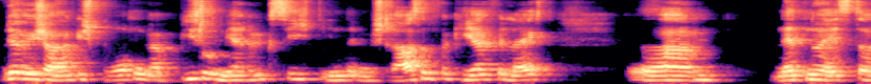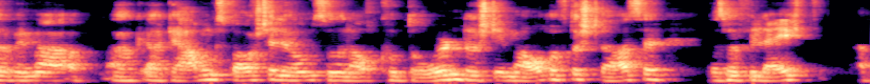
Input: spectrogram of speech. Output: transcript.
Ja, wie schon angesprochen, ein bisschen mehr Rücksicht in, im Straßenverkehr vielleicht. Ähm, nicht nur jetzt, wenn wir eine Grabungsbaustelle haben, sondern auch Kontrollen, da stehen wir auch auf der Straße, dass man vielleicht ein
